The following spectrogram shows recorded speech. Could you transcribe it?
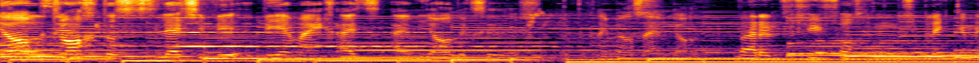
Ja, Also, betracht, dass es die letzte W- WM eigentlich 1 Milliarde gesehen ist. Etwa Nicht mehr als 1 Milliarde. Während Verfünffachung überlegen, wir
